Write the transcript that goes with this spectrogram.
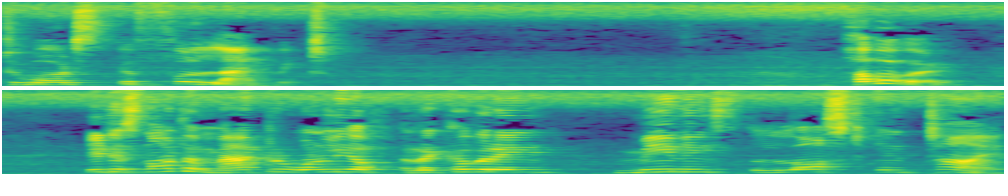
towards a full language. However, it is not a matter only of recovering meanings lost in time.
